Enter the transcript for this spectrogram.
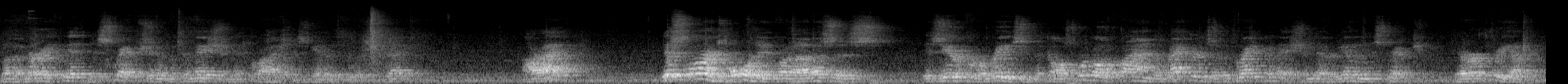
but a very fit description of the commission that Christ has given to us today. All right? This large board in front of us is, is here for a reason because we're going to find the records of the Great Commission that are given in Scripture. There are three of them.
